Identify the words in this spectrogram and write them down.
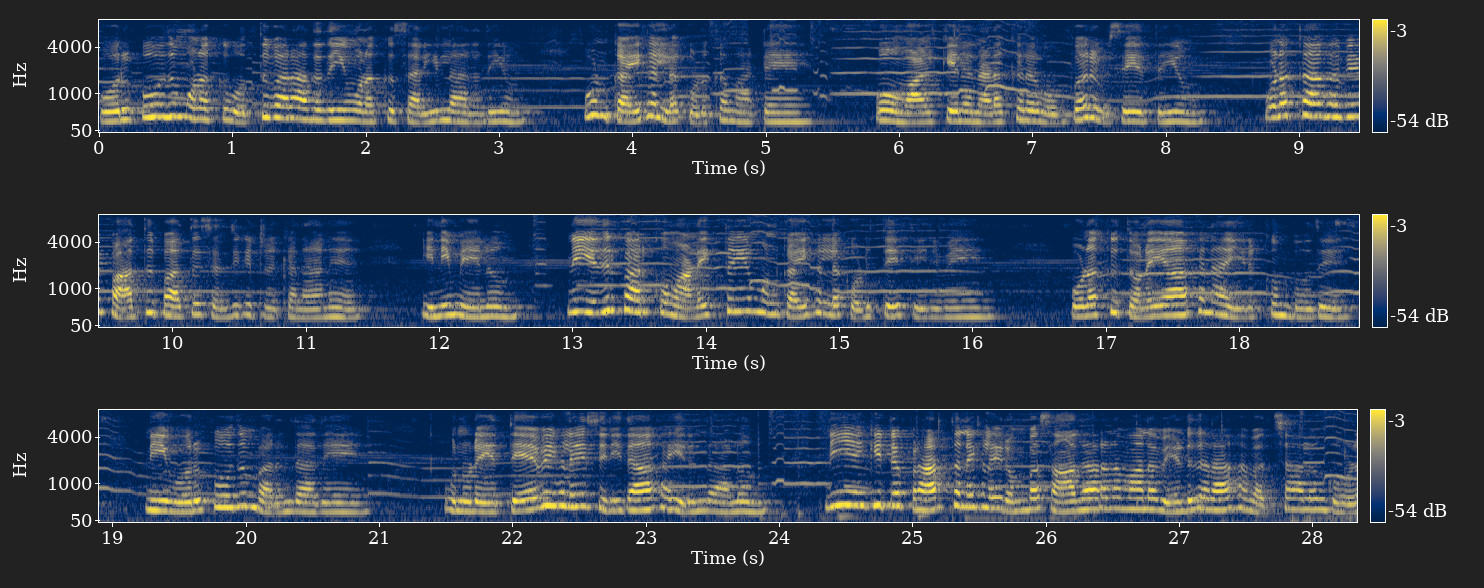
ஒருபோதும் உனக்கு ஒத்து வராததையும் உனக்கு சரியில்லாததையும் உன் கைகளில் கொடுக்க மாட்டேன். உன் வாழ்க்கையில் நடக்கிற ஒவ்வொரு விஷயத்தையும் உனக்காகவே பார்த்து பார்த்து செஞ்சுக்கிட்டு இருக்க நான். இனிமேலும் நீ எதிர்பார்க்கும் அனைத்தையும் உன் கைகளில் கொடுத்தே தீருவேன். உனக்கு துணையாக நான் இருக்கும்போது நீ ஒருபோதும் வருந்தாதே. உன்னுடைய தேவைகளே சிறிதாக இருந்தாலும் நீ என்கிட்ட பிரார்த்தனைகளை ரொம்ப சாதாரணமான வேண்டுதலாக வச்சாலும் கூட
